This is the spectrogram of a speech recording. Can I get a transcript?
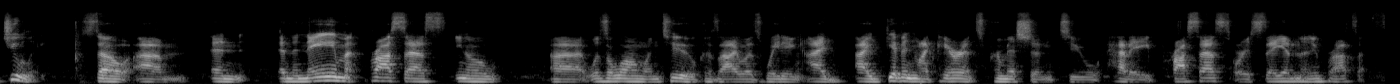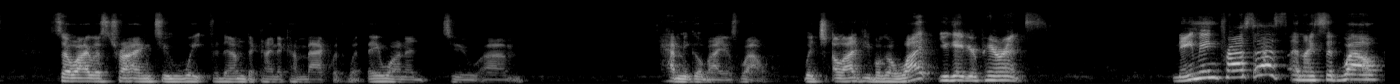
Juleigh. So, um, and and the name process, you know, uh, was a long one too because I was waiting. I I'd given my parents permission to have a process or a say in the new process, so I was trying to wait for them to kind of come back with what they wanted to um, have me go by as well. Which a lot of people go, "What? You gave your parents naming process?" And I said, "Well."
